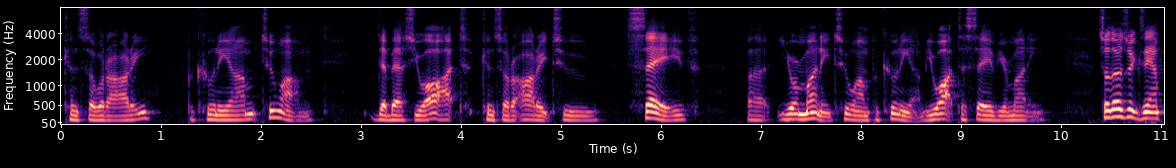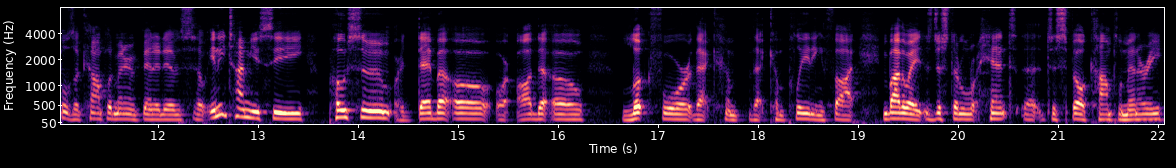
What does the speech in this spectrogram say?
conservare, pecuniam tuam. Debes, you ought, conservare, to save uh, your money, tuam pecuniam. You ought to save your money. So those are examples of complementary infinitives. So anytime you see possum or debeo or audeo, look for that com that completing thought. And by the way, it's just a little hint uh, to spell complementary.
